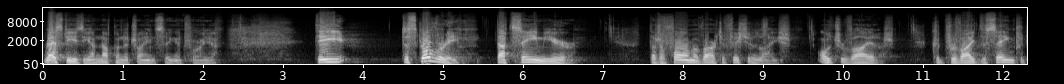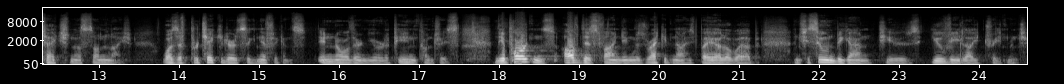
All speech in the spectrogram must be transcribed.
rest easy, I'm not going to try and sing it for you. The discovery that same year that a form of artificial light, ultraviolet, could provide the same protection as sunlight was of particular significance in northern European countries. The importance of this finding was recognized by Ella Webb, and she soon began to use UV light treatment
